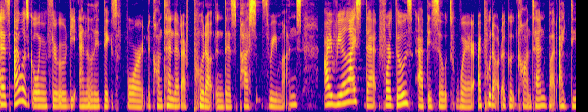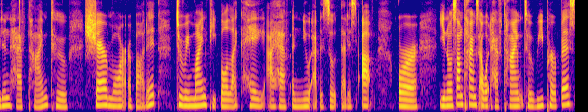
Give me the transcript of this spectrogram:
As I was going through the analytics for the content that I've put out in this past three months, I realized that for those episodes where I put out a good content, but I didn't have time to share more about it, to remind people, like, hey, I have a new episode that is up, or You know, sometimes I would have time to repurpose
